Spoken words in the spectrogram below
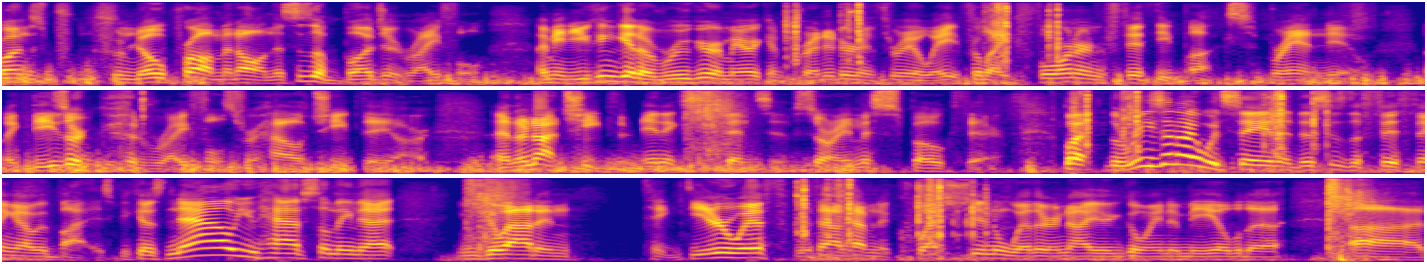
runs no problem at all. And this is a budget rifle. I mean, you can get a Ruger American Predator in 308 for like 450 bucks, brand new. Like these are good rifles for how cheap they are. And they're not cheap, they're inexpensive. Sorry, I misspoke there. But the reason I would say that this is the fifth thing I would buy is because now you have something that you can go out and take deer with without having to question whether or not you're going to be able to uh,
